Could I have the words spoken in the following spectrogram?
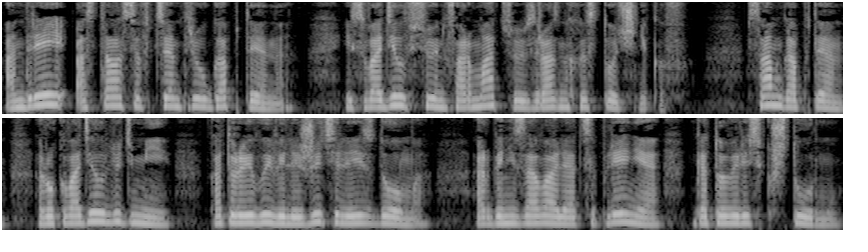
Андрей остался в центре у Гаптена и сводил всю информацию из разных источников. Сам Гаптен руководил людьми, которые вывели жителей из дома, организовали оцепление, готовились к штурму.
